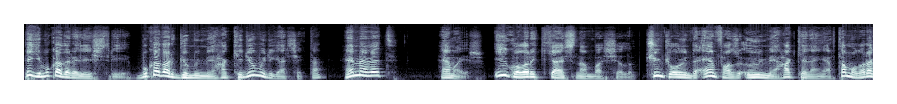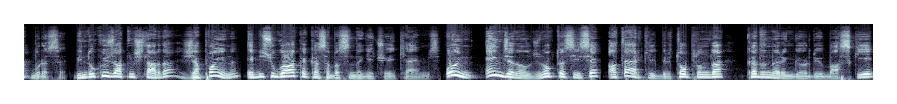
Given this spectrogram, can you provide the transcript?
Peki bu kadar eleştiriyi, bu kadar gömülmeyi hak ediyor muydu gerçekten? Hem evet, hem hayır. İlk olarak hikayesinden başlayalım. Çünkü oyunda en fazla övülmeyi hak eden yer tam olarak burası. 1960'larda Japonya'nın Ebisugaoka kasabasında geçiyor hikayemiz. Oyunun en can alıcı noktası ise ataerkil bir toplumda kadınların gördüğü baskıyı,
